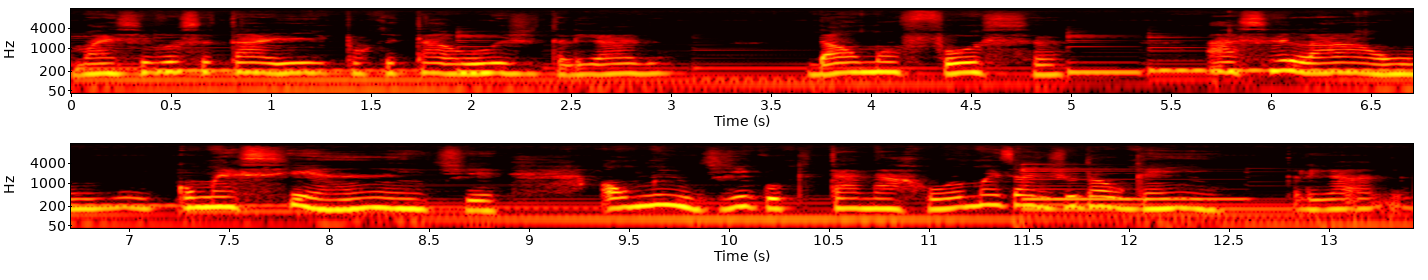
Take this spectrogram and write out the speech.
Mas se você tá aí porque tá hoje, tá ligado? Dá uma força a, sei lá, um comerciante, a um mendigo que tá na rua, mas ajuda alguém, tá ligado?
